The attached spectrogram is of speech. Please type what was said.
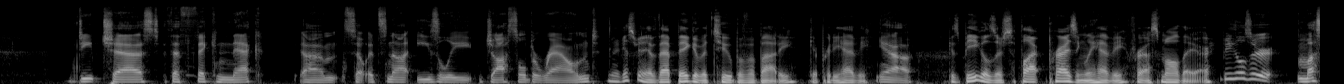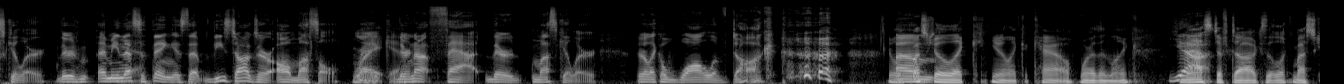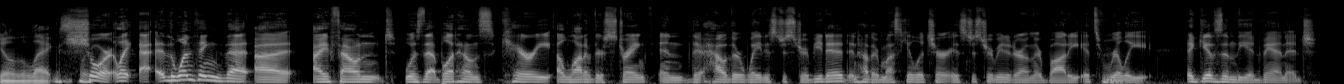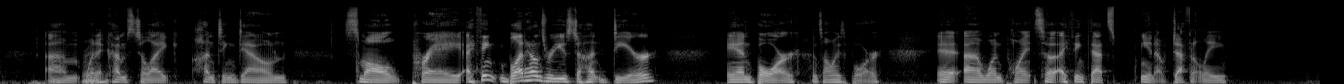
deep chest, the thick neck, um, so it's not easily jostled around. I guess when you have that big of a tube of a body, get pretty heavy. Yeah, Because beagles are surprisingly heavy for how small they are. beagles are muscular. There's, I mean, that's Yeah. the thing is that these dogs are all muscle. Right, Like yeah. they're not fat. They're muscular. They're like a wall of dog. You know, like muscular, like you know, like a cow, more than like Um, Yeah. mastiff dogs that look muscular in the legs. Sure. Like uh, the one thing that uh, I found was that bloodhounds carry a lot of their strength and their, how their weight is distributed and how their musculature is distributed around their body. It's really it gives them the advantage um, when it comes to like hunting down small prey. I think bloodhounds were used to hunt deer and boar. It's always boar at uh, one point. So I think that's you know definitely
